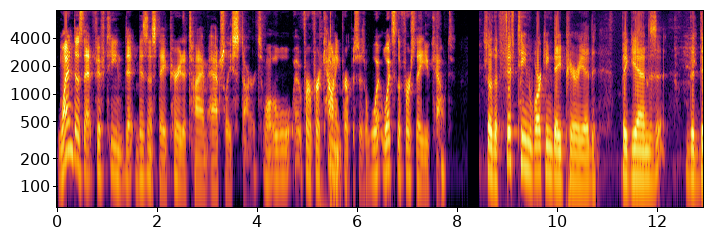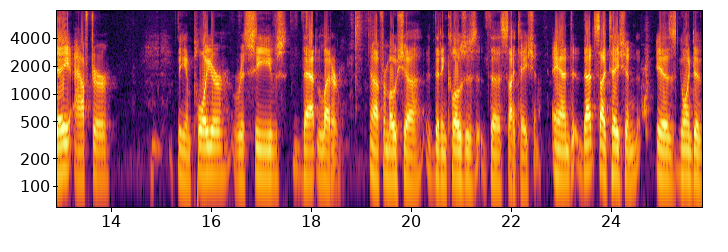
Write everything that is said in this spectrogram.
When does that 15 day, business day period of time actually start? Well, for, for accounting purposes, what, what's the first day you count? So the 15 working day period begins the day after the employer receives that letter uh, from OSHA that encloses the citation. And that citation is going to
